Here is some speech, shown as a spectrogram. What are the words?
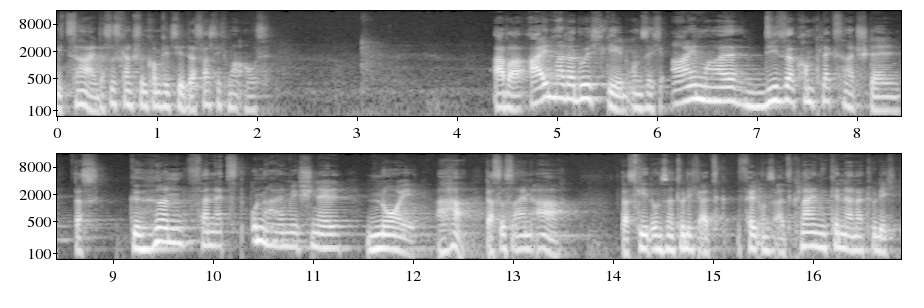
die Zahlen. Das ist ganz schön kompliziert, das lasse ich mal aus. Aber einmal da durchgehen und sich einmal dieser Komplexheit stellen, das Gehirn vernetzt unheimlich schnell neu. Aha, das ist ein A. Das geht uns natürlich als, fällt uns als kleinen Kinder natürlich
